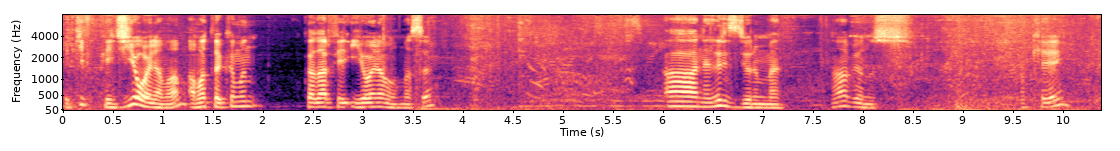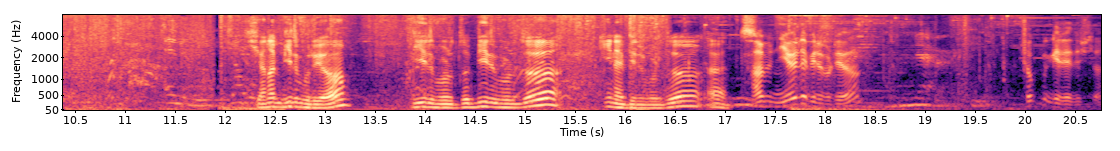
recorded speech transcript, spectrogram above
Peki feci oynamam ama takımın bu kadar fe- iyi oynamaması. Aa neler izliyorum ben. Ne yapıyorsunuz? Okey. Yana bir vuruyor. Bir vurdu, bir vurdu. Yine bir vurdu. Evet. Abi niye öyle biri vuruyor? Çok mu geriye düştü?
